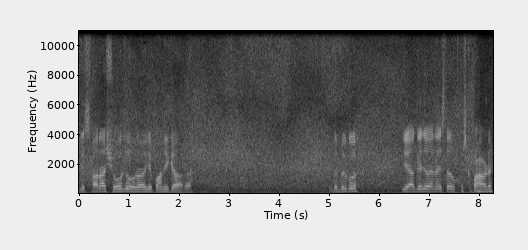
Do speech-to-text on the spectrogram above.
ये सारा शोर जो हो रहा है, ये पानी का आ रहा है? इधर बिल्कुल, ये आगे जो है ना, इस तरफ़ खुश्क पहाड़ है।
